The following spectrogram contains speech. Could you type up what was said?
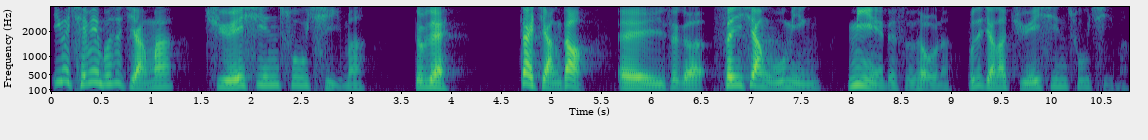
因为前面不是讲吗？决心初起吗？对不对？在讲到哎这个身相无名灭的时候呢，不是讲到决心初起吗？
